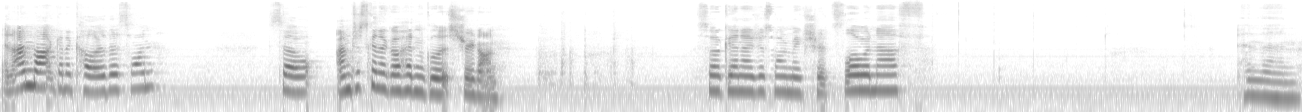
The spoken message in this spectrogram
And I'm not going to color this one. So I'm just going to go ahead and glue it straight on. So again, I just want to make sure it's low enough. And then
